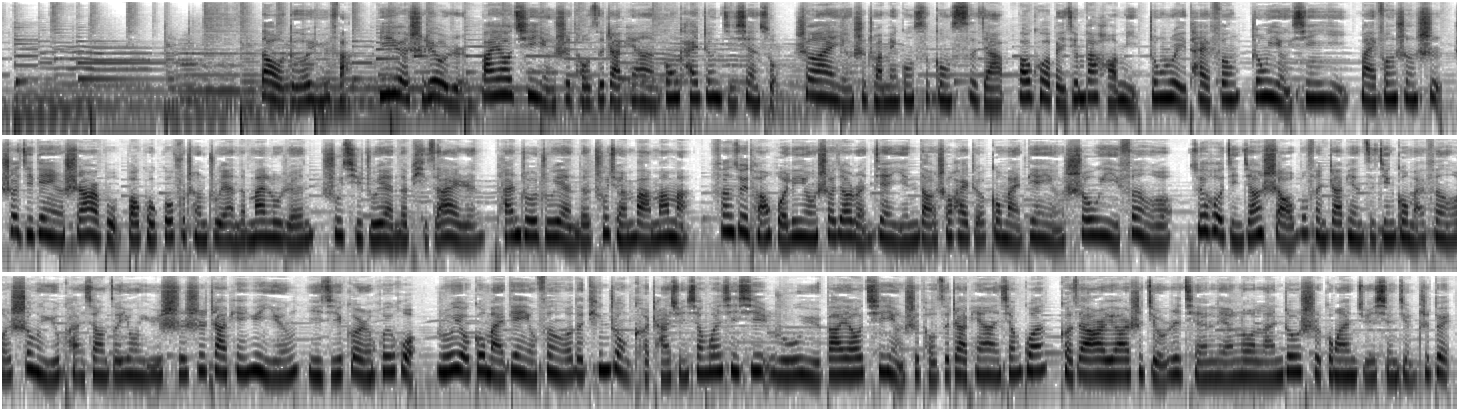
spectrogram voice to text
道德与法。一月十六日，八幺七影视投资诈骗案公开征集线索，涉案影视传媒公司共四家，包括北京八毫米、中瑞泰丰、中影新艺、麦丰盛世，涉及电影十二部，包括郭富城主演的《卖路人》，舒淇主演的《痞子爱人》，谭卓主演的《出拳吧，妈妈》。犯罪团伙利用社交软件引导受害者购买电影收益份额，最后仅将少部分诈骗资金购买份额，剩余款项则用于实施诈骗运营以及个人挥霍。如有购买电影份额的听众，可查询相关信息。如与八幺七影视投资诈骗案相关，可在二月二十九日前联络兰州市公安局刑警支队。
